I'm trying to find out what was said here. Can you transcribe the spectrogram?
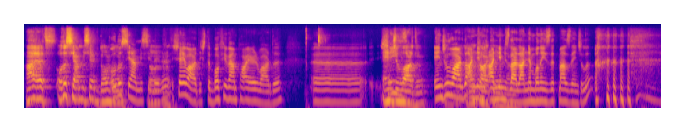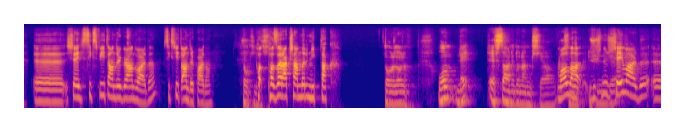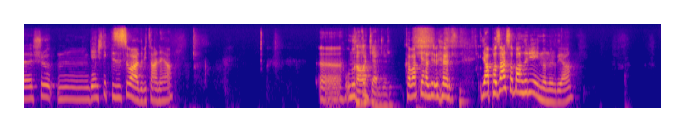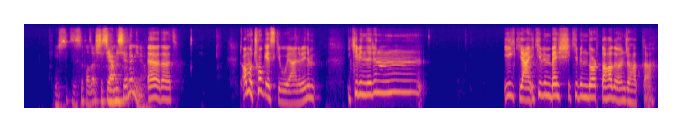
Ha evet. O da CNBC'ydi. Doğru O doğru. da CNBC'deydi. Doğru. Şey vardı işte Buffy Vampire vardı. Ee, şey Angel vardı. Angel vardı. Arka Annem annem yani. izlerdi. Annem bana izletmezdi Angel'ı. Ee, şey Six Feet Underground vardı. Six Feet Under pardon. Çok iyi. Pa- pazar akşamları Nip Tak. doğru doğru. O ne efsane dönemmiş ya. Vallahi düşününce- şey vardı. e, şu hmm, gençlik dizisi vardı bir tane ya. Ee, unuttum. Kavak yerleri. Kavak geldi evet. Ya pazar sabahları yayınlanırdı ya. Gençlik dizisi pazar. İşte CNBC'de mi yine? Evet evet. Ama çok eski bu yani. Benim 2000'lerin ilk yani 2005-2004 daha da önce hatta.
